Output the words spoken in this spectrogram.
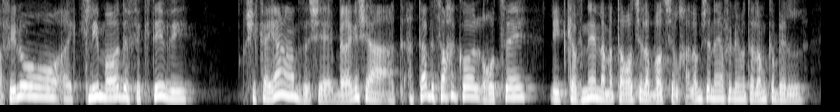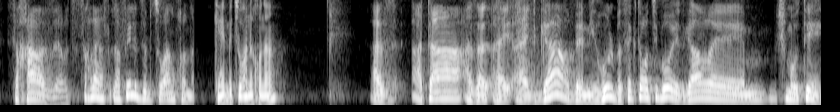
אפילו כלי מאוד אפקטיבי שקיים זה שברגע שאתה בסך הכל רוצה להתכוונן למטרות של הבוס שלך, לא משנה אפילו אם אתה לא מקבל שכר על זה, אבל אתה צריך להפעיל את זה בצורה נכונה. כן, בצורה נכונה. אז אתה, אז האתגר בניהול בסקטור הציבורי, אתגר משמעותי,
